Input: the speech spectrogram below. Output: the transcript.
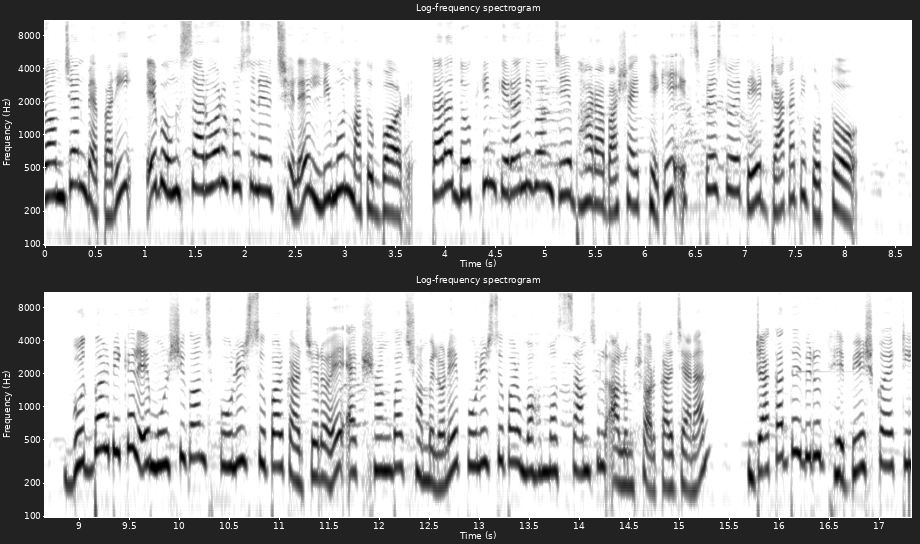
রমজান ব্যাপারী এবং সারোয়ার হোসেনের ছেলে লিমন মাতুব্বর। তারা দক্ষিণ কেরানীগঞ্জে ভাড়া বাসায় থেকে এক্সপ্রেসওয়েতে ডাকাতি করত। বুধবার বিকেলে মুন্সীগঞ্জ পুলিশ সুপার কার্যালয়ে এক সংবাদ সম্মেলনে পুলিশ সুপার মোহাম্মদ শামসুল আলম সরকার জানান ডাকাতদের বিরুদ্ধে বেশ কয়েকটি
